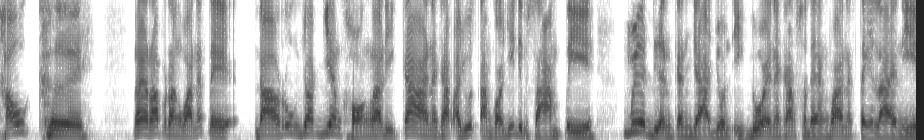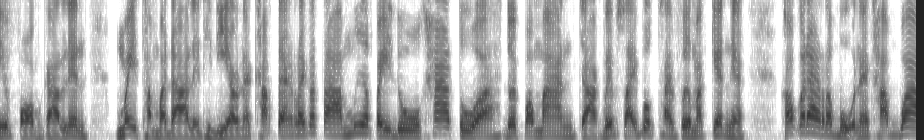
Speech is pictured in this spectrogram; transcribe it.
เขาเคยได้รับรางวัลนักเตะดาวรุ่งยอดเยี่ยมของลาลิก้านะครับอายุต่ำกว่า 23 ปี เมื่อเดือนกันยายนอีกด้วยนะครับ แสดงว่านักเตะรายนี้ฟอร์มการเล่นไม่ธรรมดาเลยทีเดียวนะครับ แต่อย่างไรก็ตามเมื่อไปดูค่าตัวโดยประมาณจากเว็บไซต์พวก Transfer Market เนี่ยเขาก็ได้ระบุนะครับว่า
